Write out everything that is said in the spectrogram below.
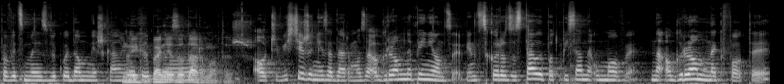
powiedzmy zwykły dom mieszkalny. No i tylko... chyba nie za darmo też. Oczywiście, że nie za darmo, za ogromne pieniądze, więc skoro zostały podpisane umowy na ogromne kwoty,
